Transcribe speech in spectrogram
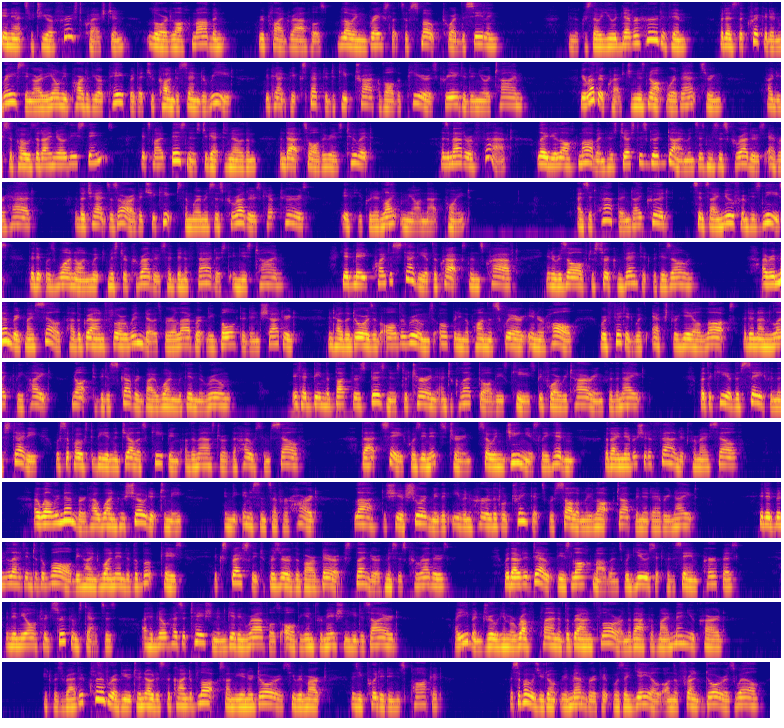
"In answer to your first question, Lord Lochmaben," replied Raffles, blowing bracelets of smoke toward the ceiling. "You look as though you had never heard of him; but as the cricket and racing are the only part of your paper that you condescend to read, you can't be expected to keep track of all the peers created in your time. Your other question is not worth answering. How do you suppose that I know these things? It's my business to get to know them, and that's all there is to it. As a matter of fact, Lady Lochmaben has just as good diamonds as Mrs. Carruthers ever had, and the chances are that she keeps them where Mrs. Carruthers kept hers, if you could enlighten me on that point." As it happened, I could, since I knew from his niece that it was one on which Mr. Carruthers had been a faddist in his time. He had made quite a study of the cracksman's craft, in a resolve to circumvent it with his own. I remembered myself how the ground floor windows were elaborately bolted and shuttered, and how the doors of all the rooms opening upon the square inner hall were fitted with extra Yale locks, at an unlikely height, not to be discovered by one within the room. It had been the butler's business to turn and to collect all these keys before retiring for the night; but the key of the safe in the study was supposed to be in the jealous keeping of the master of the house himself. That safe was in its turn so ingeniously hidden that I never should have found it for myself. I well remember how one who showed it to me in the innocence of her heart laughed as she assured me that even her little trinkets were solemnly locked up in it every night. It had been let into the wall behind one end of the bookcase, expressly to preserve the barbaric splendour of Mrs. Carruthers. Without a doubt these Lochmabens would use it for the same purpose; and in the altered circumstances I had no hesitation in giving Raffles all the information he desired. I even drew him a rough plan of the ground floor on the back of my menu card. "It was rather clever of you to notice the kind of locks on the inner doors," he remarked as he put it in his pocket. "I suppose you don't remember if it was a Yale on the front door as well?"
